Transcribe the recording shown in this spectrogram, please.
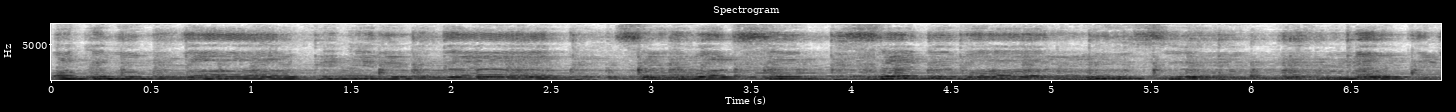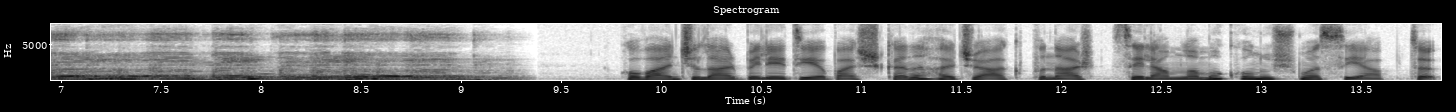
Aklımda fikrimde sen varsın sen varsın Medine Medine Kovancılar Belediye Başkanı Hacı Akpınar selamlama konuşması yaptı.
